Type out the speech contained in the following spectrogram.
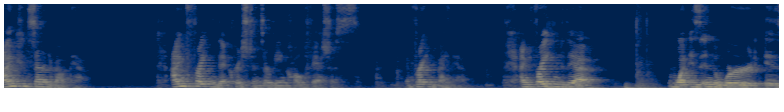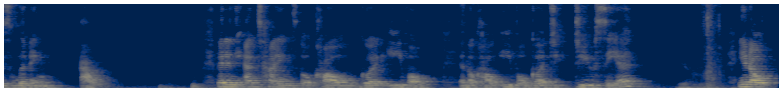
I'm concerned about that. I'm frightened that Christians are being called fascists. I'm frightened by that. I'm frightened that what is in the word is living out. That in the end times they'll call good evil and they'll call evil good. Do, do you see it? Yeah. You know,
